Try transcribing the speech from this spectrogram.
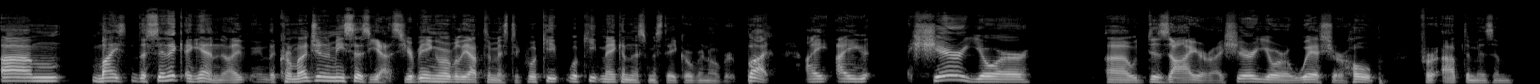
Um, my the cynic again. I, the curmudgeon in me says yes. You're being overly optimistic. We'll keep we'll keep making this mistake over and over. But I I share your uh, desire. I share your wish or hope for optimism.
